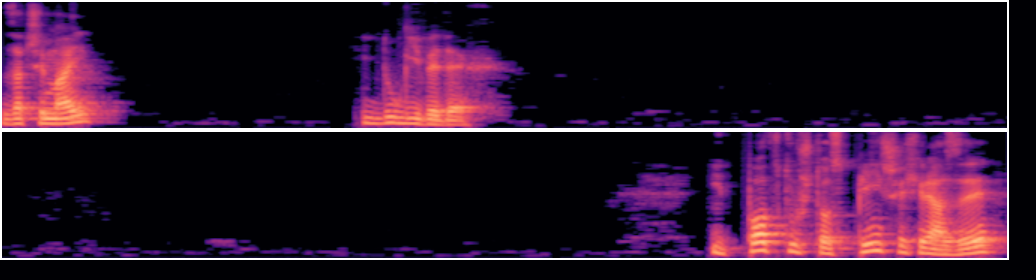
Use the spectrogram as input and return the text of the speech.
Zatrzymaj. I długi wydech. I powtórz to z 5-6 razy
